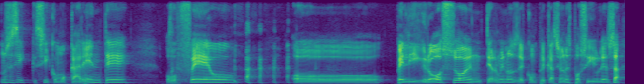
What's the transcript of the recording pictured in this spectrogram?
no sé si, si como carente o feo o peligroso en términos de complicaciones posibles. O sea,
